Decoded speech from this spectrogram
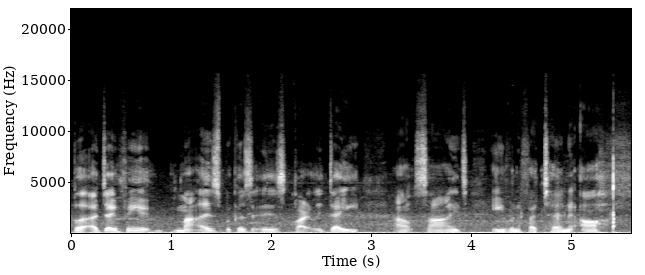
but I don't think it matters because it is quite day outside, even if I turn it off,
